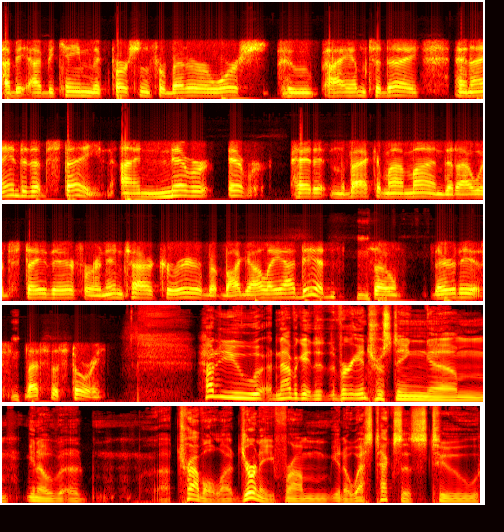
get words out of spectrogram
I, be, I became the person, for better or worse, who I am today, and I ended up staying. I never, ever had it in the back of my mind that I would stay there for an entire career, but by golly, I did. Hmm. so there it is. That's the story. How do you navigate the very interesting, um, you know, uh, uh, travel uh, journey from you know West Texas to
